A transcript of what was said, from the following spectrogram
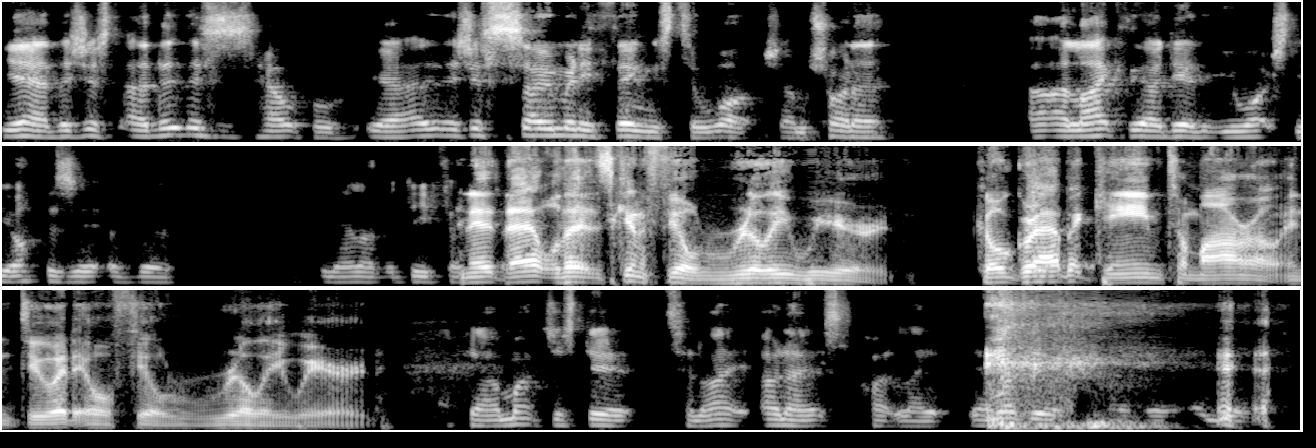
Yeah, there's just uh, th- this is helpful. Yeah, uh, there's just so many things to watch. I'm trying to. I I like the idea that you watch the opposite of the, you know, like the defense. And it, that well, that's going to feel really weird. Go grab a game tomorrow and do it. It will feel really weird. Okay, I might just do it tonight. Oh no, it's quite late. Yeah, I might do it.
